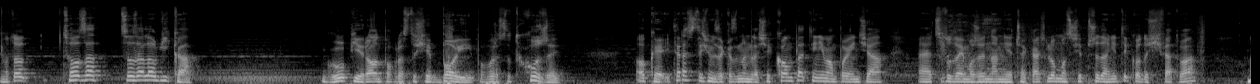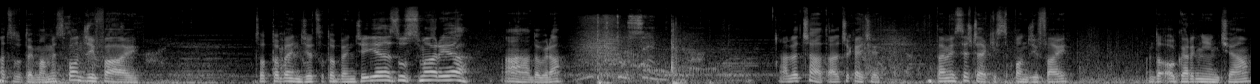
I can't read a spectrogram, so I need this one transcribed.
No to co za, co za logika? Głupi Ron po prostu się boi, po prostu tchórzy. Okej, i teraz jesteśmy w zakazanym lesie. Kompletnie nie mam pojęcia, e, co tutaj może na mnie czekać. Lumos się przyda nie tylko do światła. A co tutaj mamy? Spongify. Co to będzie? Co to będzie? Jezus Maria! A, dobra. Tu sędzia. Ale czad, ale czekajcie. Tam jest jeszcze jakiś Spongify do ogarnięcia.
